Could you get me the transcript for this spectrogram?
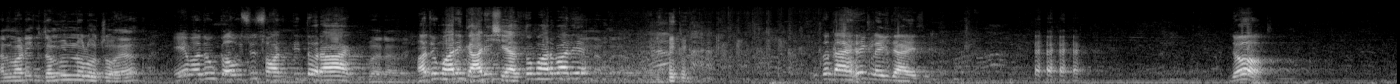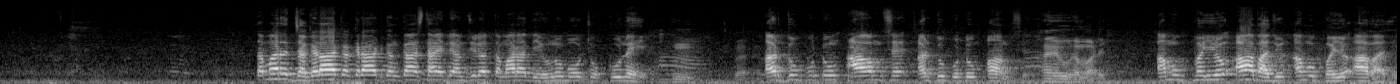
અને મારી જમીનનો લોચો હે એ બધું કહું છું શાંતિ તો રાખ. બરાબર. હજુ મારી ગાડી શેલ તો મારવા દે. તું ડાયરેક્ટ લઈ જાય છે. જો. તમારે ઝઘડા કકરાટ કંકાસ થાય એટલે સમજી લો તમારા દેવનું બહુ ચોખ્ખું નહીં. અડધું કુટુંબ આમ છે અડધું કુટુંબ આમ છે. એવું અમુક ભાઈઓ આ બાજુ અમુક ભાઈઓ આ બાજુ.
